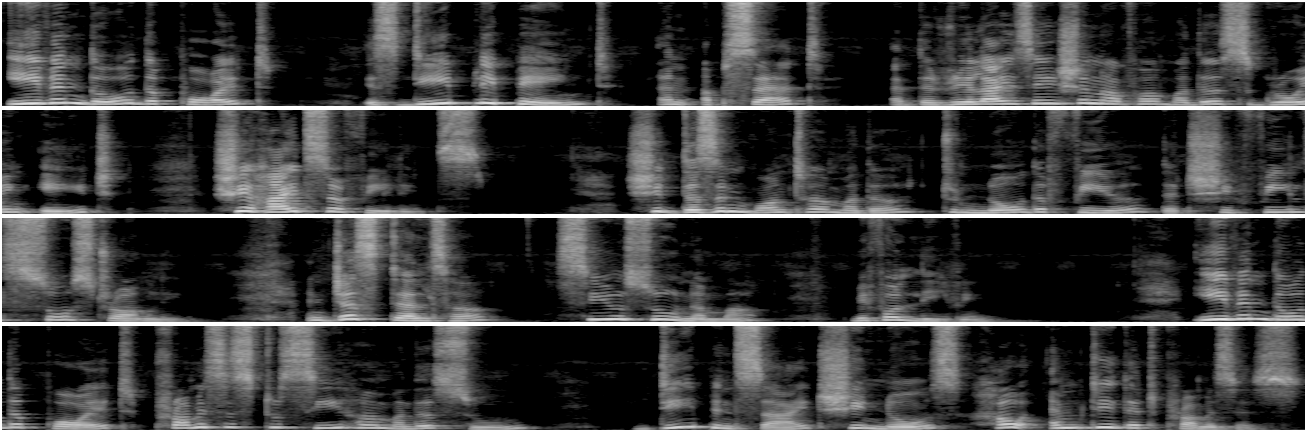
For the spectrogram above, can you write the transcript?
Even though the poet is deeply pained and upset at the realization of her mother's growing age, she hides her feelings. She doesn't want her mother to know the fear that she feels so strongly and just tells her, See you soon, Amma, before leaving. Even though the poet promises to see her mother soon, Deep inside, she knows how empty that promise is.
